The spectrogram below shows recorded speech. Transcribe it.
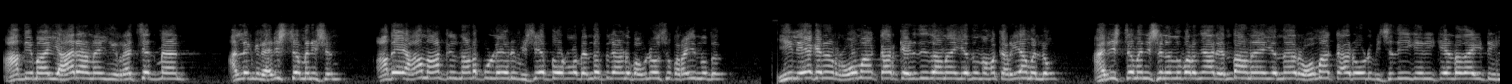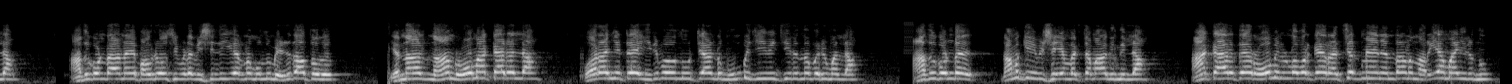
ആദ്യമായി ആരാണ് ഈ റെച്ചഡ് മാൻ അല്ലെങ്കിൽ അരിഷ്ട മനുഷ്യൻ? അതെ ആ നാട്ടിൽ നടപ്പുള്ള ഒരു വിഷയത്തോടുള്ള ബന്ധത്തിലാണ് പൗലോസ് പറയുന്നത്. ഈ ലേഖനം റോമാക്കാർക്ക് എഴുതിയതാണ് എന്ന് നമുക്കറിയാമല്ലോ. അരിഷ്ട മനുഷ്യൻ എന്ന് പറഞ്ഞാൽ എന്താണ് എന്ന് റോമാക്കാരോട് വിശദീകരിക്കേണ്ടതായിട്ടില്ല. അതുകൊണ്ടാണ് പൗലോസ് ഇവിടെ വിശദീകരണം ഒന്നും എഴുതാത്തത്. എന്നാൽ നാം റോമാക്കാരല്ല. പോരാഞ്ഞിട്ട് ഇരുപത് നൂറ്റാണ്ട് മുമ്പ് ജീവിച്ചിരുന്നവരുമല്ല. അതുകൊണ്ട് നമുക്ക് ഈ വിഷയം വ്യക്തമാകുന്നില്ല. ആ കാലത്തെ റോമിലുള്ളവർക്ക് റച്ചഡ് മാൻ എന്താണെന്ന് അറിയാമായിരുന്നു.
